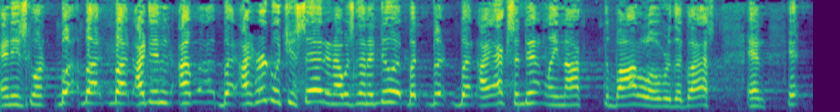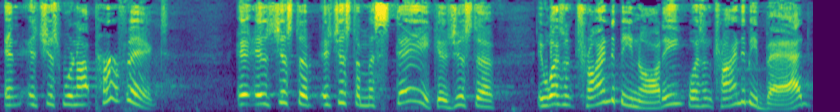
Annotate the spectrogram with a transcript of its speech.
And he's going but but but I didn't I, but I heard what you said and I was going to do it but but but I accidentally knocked the bottle over the glass and it, and it's just we're not perfect. It, it's just a it's just a mistake. It's just a it wasn't trying to be naughty wasn't trying to be bad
